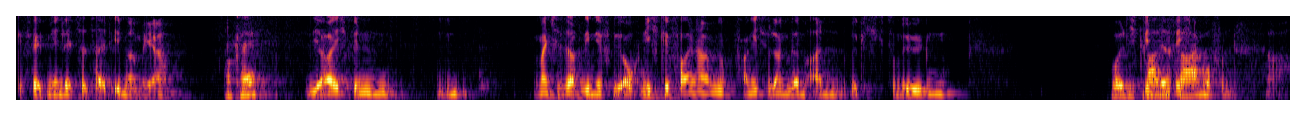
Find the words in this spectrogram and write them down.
gefällt mir in letzter Zeit immer mehr. Okay. Ja, ich bin manche Sachen, die mir früher auch nicht gefallen haben, fange ich so langsam an, wirklich zu mögen. Wollte ich gerade fragen. Offen, ja.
